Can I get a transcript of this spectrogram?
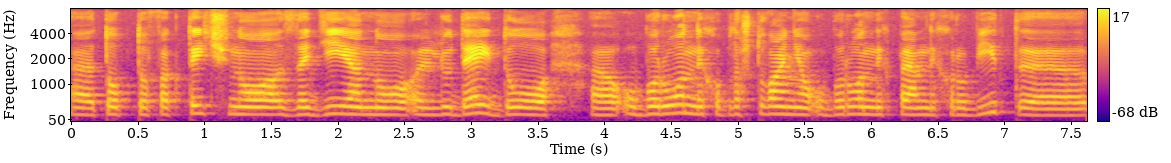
Е, Тобто, фактично задіяно людей до е, оборонних облаштування оборонних певних робіт е,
